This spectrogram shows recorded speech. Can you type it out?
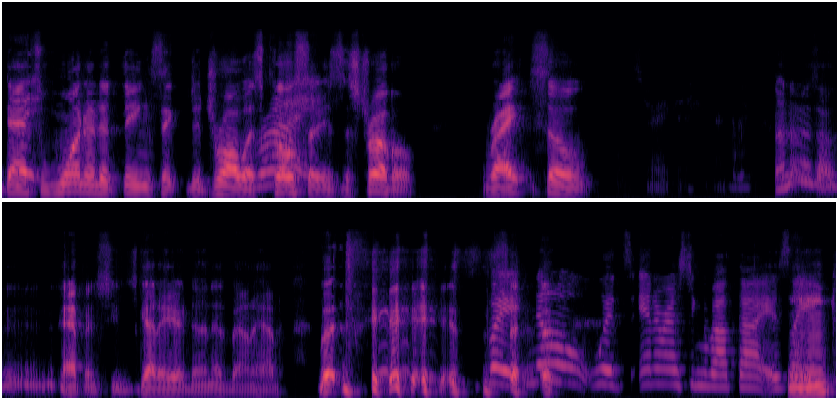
that's But- one of the things that to draw us closer is the struggle, right? So no, no, it's all good. It happens. She's got her hair done. That's bound to happen. But but no, what's interesting about that is like Mhm.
